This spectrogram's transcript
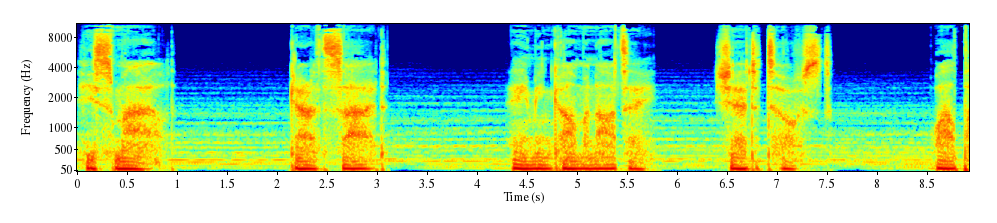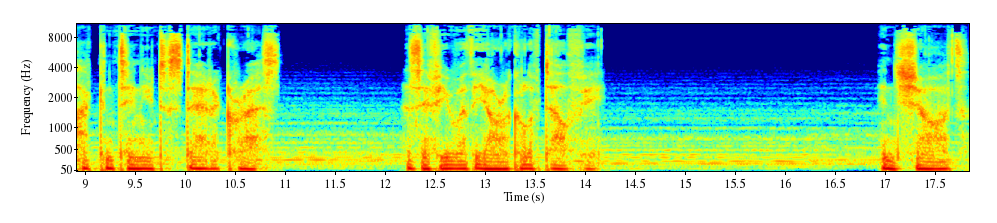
He smiled. Gareth sighed. And Carmenate shared a toast, while Pat continued to stare at Crest as if he were the Oracle of Delphi. In short,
